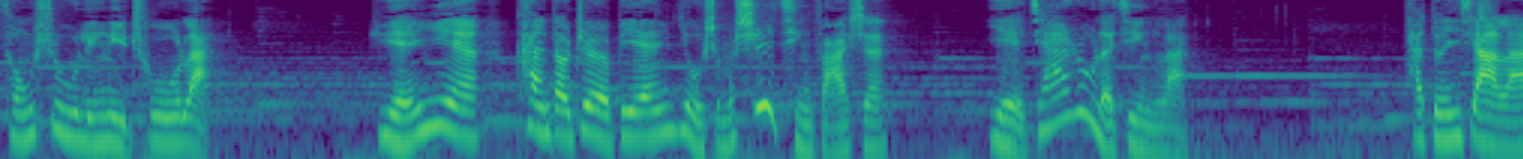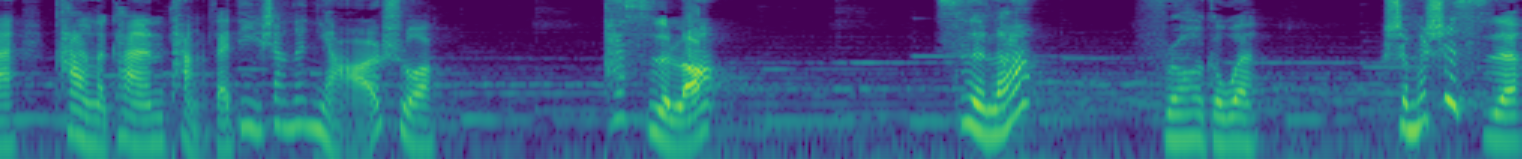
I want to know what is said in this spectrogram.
从树林里出来。圆圆看到这边有什么事情发生，也加入了进来。他蹲下来看了看躺在地上的鸟儿，说。他死了，死了。Frog 问：“什么是死？”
